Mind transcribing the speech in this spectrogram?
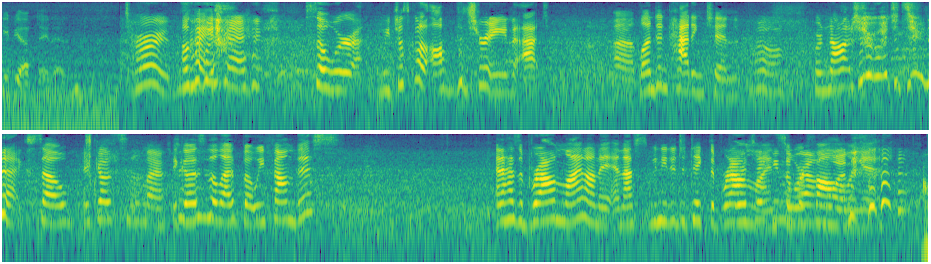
Keep you updated. Turns. Okay. okay. So we're we just got off the train at uh, London Paddington. Oh. We're not sure what to do next, so It goes to the left. it goes to the left. But we found this, and it has a brown line on it, and that's we needed to take the brown line, so we're following one. it.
